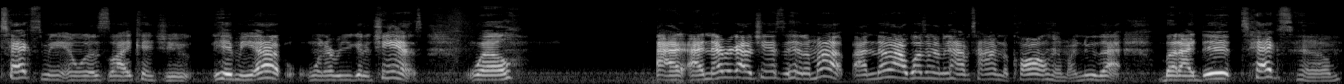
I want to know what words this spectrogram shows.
texted me and was like, "Can't you hit me up whenever you get a chance. Well, I, I never got a chance to hit him up. I know I wasn't going to have time to call him. I knew that. But I did text him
